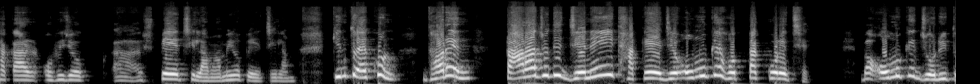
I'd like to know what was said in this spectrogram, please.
থাকার অভিযোগ আহ, পেয়েছিলাম আমিও পেয়েছিলাম। কিন্তু এখন ধরেন তারা যদি জেনেই থাকে যে অমুকে হত্যা করেছে বা অমুকে জড়িত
